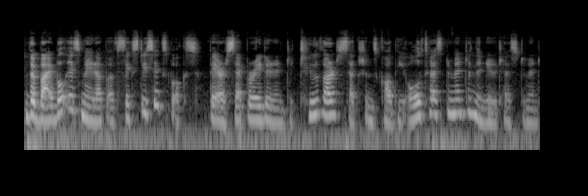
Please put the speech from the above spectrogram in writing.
The Bible is made up of 66 books. They are separated into two large sections called the Old Testament and the New Testament.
